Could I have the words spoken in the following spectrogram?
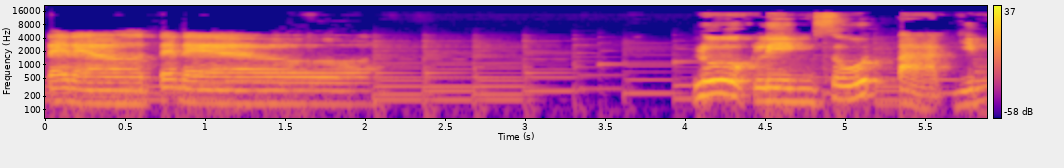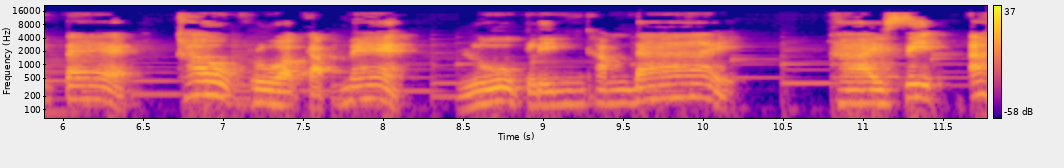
แต่แนวแต่แนวลูกลิงซูดปากยิ้มแต้ เข้าครัวกับแม่ ลูกลิงทำได้คายสิอะ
